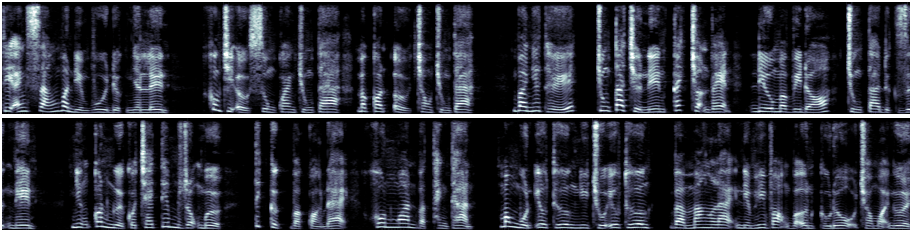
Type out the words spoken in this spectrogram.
thì ánh sáng và niềm vui được nhân lên, không chỉ ở xung quanh chúng ta mà còn ở trong chúng ta. Và như thế, chúng ta trở nên cách trọn vẹn điều mà vì đó chúng ta được dựng nên. Những con người có trái tim rộng mở tích cực và quảng đại khôn ngoan và thanh thản mong muốn yêu thương như chúa yêu thương và mang lại niềm hy vọng và ơn cứu độ cho mọi người.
